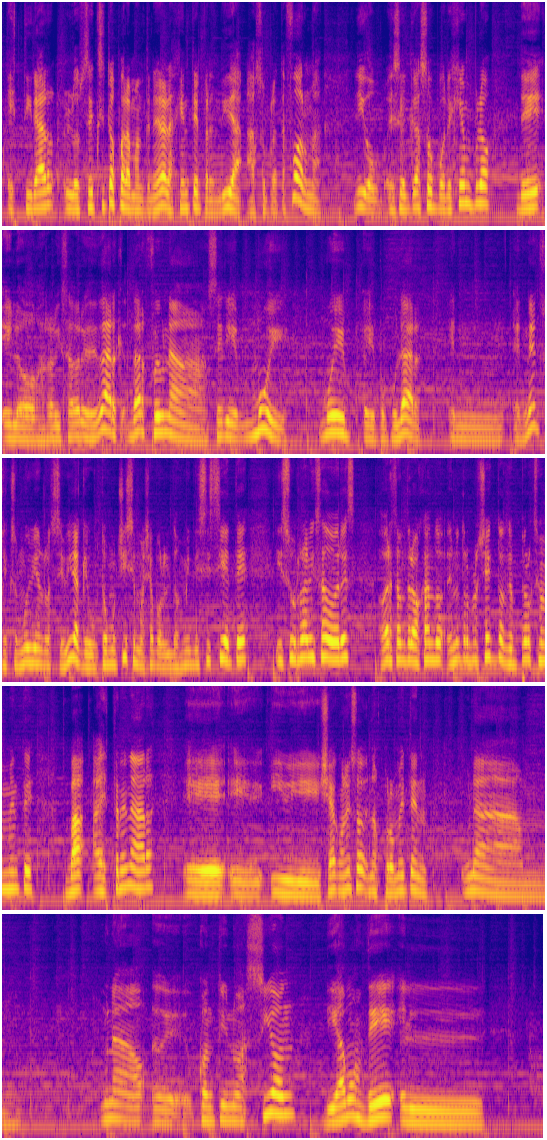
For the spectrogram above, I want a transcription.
estirar los éxitos para mantener a la gente prendida a su plataforma. Digo, es el caso, por ejemplo, de los realizadores de Dark. Dark fue una serie muy, muy popular en, Netflix, muy bien recibida, que gustó muchísimo allá por el 2017. Y sus realizadores ahora están trabajando en otro proyecto que próximamente va a estrenar. Eh, y ya con eso nos prometen una, mm, una eh, continuación, digamos, de el,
